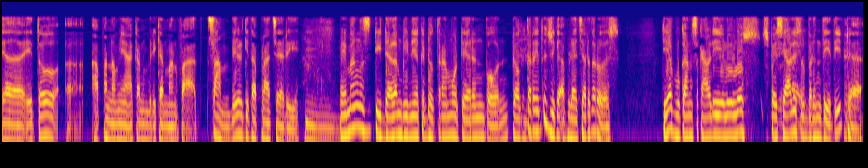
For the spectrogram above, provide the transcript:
ya, itu uh, apa namanya akan memberikan manfaat sambil kita pelajari. Hmm. Memang di dalam dunia kedokteran modern pun dokter hmm. itu juga belajar terus. Dia bukan sekali lulus spesialis berhenti, tidak.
